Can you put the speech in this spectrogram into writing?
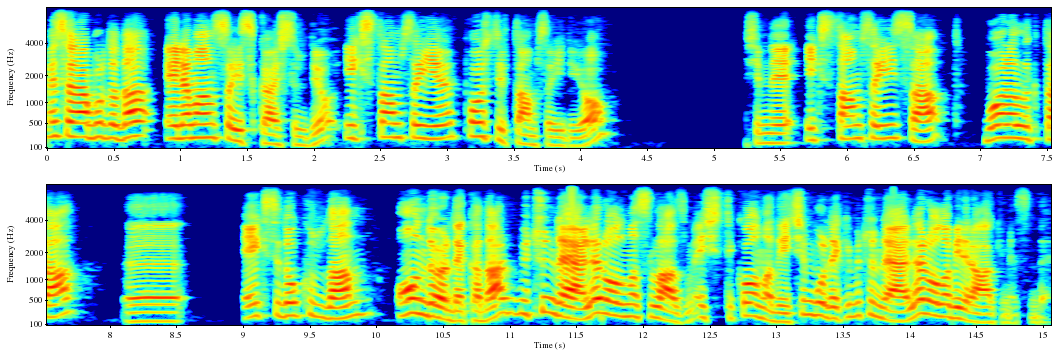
Mesela burada da eleman sayısı kaçtır diyor. X tam sayı, pozitif tam sayı diyor. Şimdi x tam sayıysa bu aralıkta eksi 9'dan 14'e kadar bütün değerler olması lazım. Eşitlik olmadığı için buradaki bütün değerler olabilir A kümesinde.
